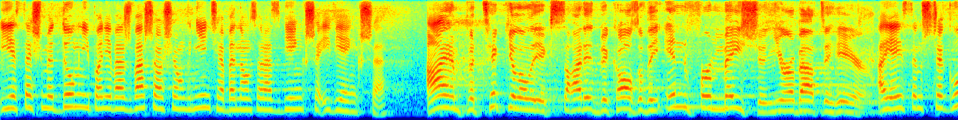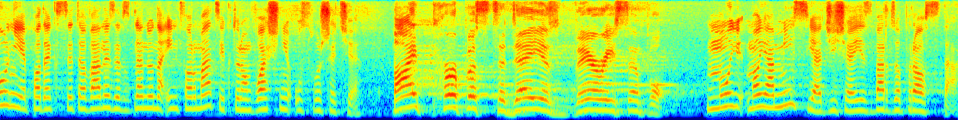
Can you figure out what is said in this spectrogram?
I jesteśmy dumni, ponieważ wasze osiągnięcia będą coraz większe i większe. I am particularly excited because of the information you're about to hear. A ja jestem szczególnie podekscytowany ze względu na informację, którą właśnie usłyszycie. My purpose today is very simple. Mój, moja misja dzisiaj jest bardzo prosta.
